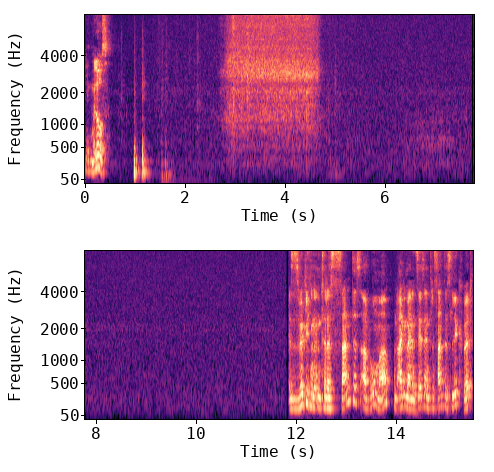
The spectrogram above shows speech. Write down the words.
Legen wir los. Es ist wirklich ein interessantes Aroma und allgemein ein sehr, sehr interessantes Liquid.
